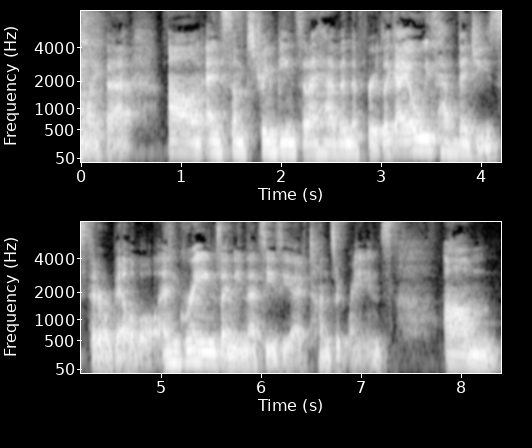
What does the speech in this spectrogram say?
Yeah. like that. Um, and some string beans that I have in the fridge. Like I always have veggies that are available and grains. I mean, that's easy. I have tons of grains. Um,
